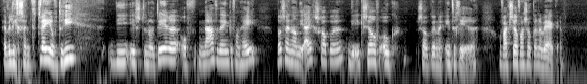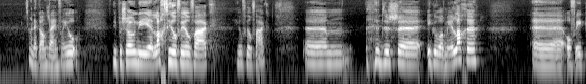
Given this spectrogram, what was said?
En wellicht zijn het er twee of drie die is te noteren of na te denken van hé, hey, wat zijn dan die eigenschappen die ik zelf ook zou kunnen integreren of waar ik zelf aan zou kunnen werken. En dat kan zijn van joh, die persoon die lacht heel veel vaak, heel veel vaak. Um, dus uh, ik wil wat meer lachen. Uh, of ik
